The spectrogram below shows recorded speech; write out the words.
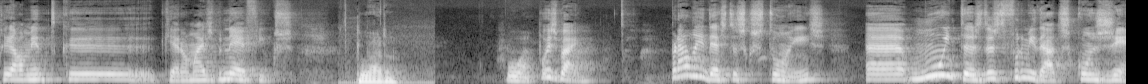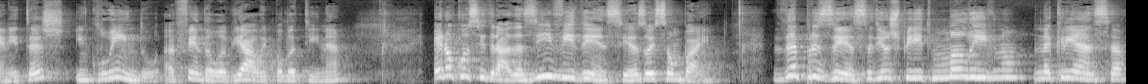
realmente que, que eram mais benéficos. Claro. Boa. Pois bem, para além destas questões, uh, muitas das deformidades congénitas, incluindo a fenda labial e palatina, eram consideradas evidências, ouçam bem, da presença de um espírito maligno na criança.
